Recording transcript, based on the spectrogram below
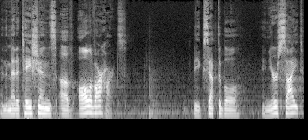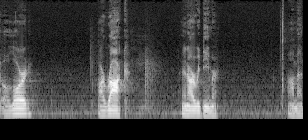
and the meditations of all of our hearts be acceptable in your sight, O Lord, our rock and our Redeemer. Amen.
